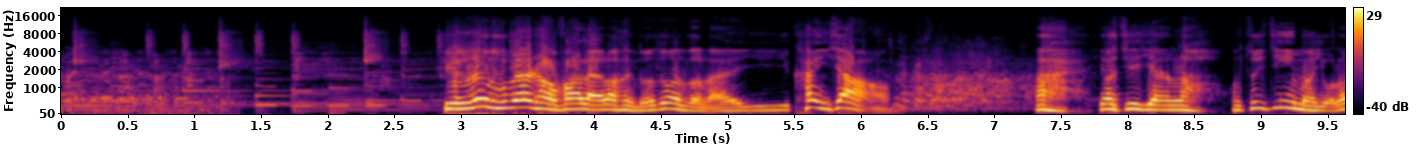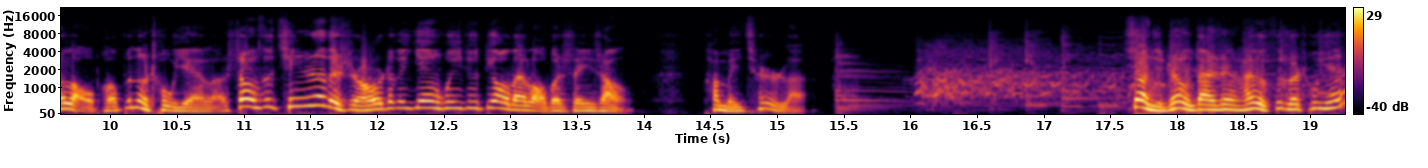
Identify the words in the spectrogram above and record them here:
鼎盛图片厂发来了很多段子，来一看一下啊。哎，要戒烟了。我最近嘛有了老婆，不能抽烟了。上次亲热的时候，这个烟灰就掉在老婆身上，她没气儿了。像你这种单身还有资格抽烟？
